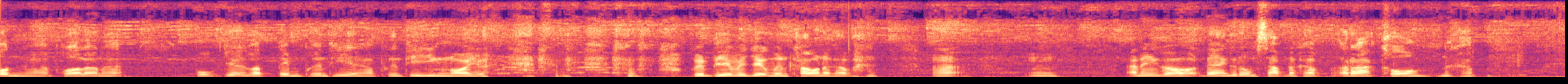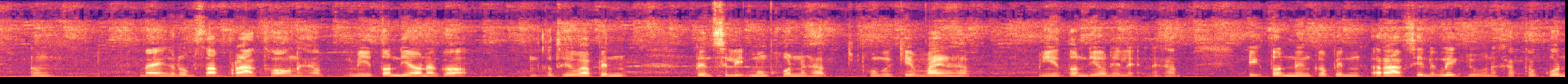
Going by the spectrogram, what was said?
ต้นนะครับพอแล้วนะฮะปลูกเยอะก็เต็มพื้นที่นะครับ พื้นที่ยิ่งน้อยอยู่ พื้นที่ไม่เยอะเหมือนเขานะครับนะฮะอืมอันนี้ก็แดงกระดมทรัพย์นะครับ รากทองนะครับอืมแดงกระดมทรัพย์รากทองนะครับ มีต้นเดียวนะก็ก็ถือว่าเป็นเป็นสิริมงคลนะครับ ผมก็เก็บไว้นะครับ มีต้นเดียวนี่แหละนะครับ อีกต้นหนึ่งก็เป็นรากเส้นเล็กๆอยู่นะครับ เท่าก้น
